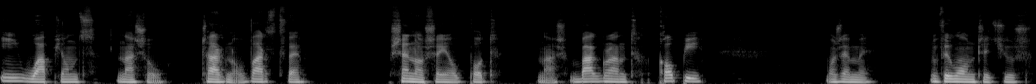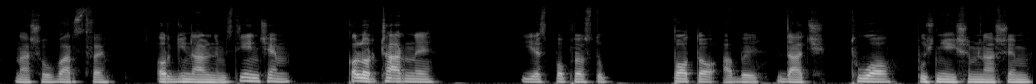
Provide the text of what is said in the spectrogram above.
I łapiąc naszą czarną warstwę, przenoszę ją pod nasz background copy. Możemy wyłączyć już naszą warstwę oryginalnym zdjęciem. Kolor czarny jest po prostu po to, aby dać tło późniejszym naszym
